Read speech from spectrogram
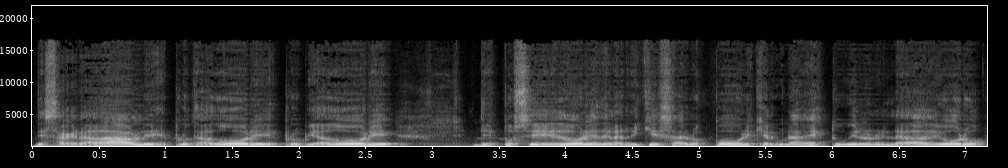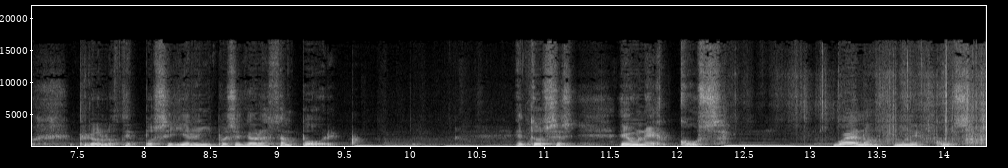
desagradables, explotadores, expropiadores, desposeedores de la riqueza de los pobres que alguna vez estuvieron en la edad de oro, pero los desposeyeron y por eso que ahora están pobres. Entonces, es una excusa. Bueno, una excusa.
